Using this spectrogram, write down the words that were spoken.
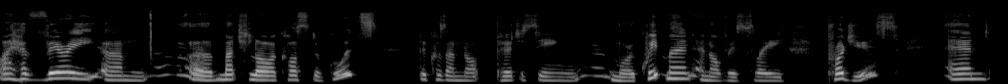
I have very um, uh, much lower cost of goods because I'm not purchasing more equipment and obviously produce. And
